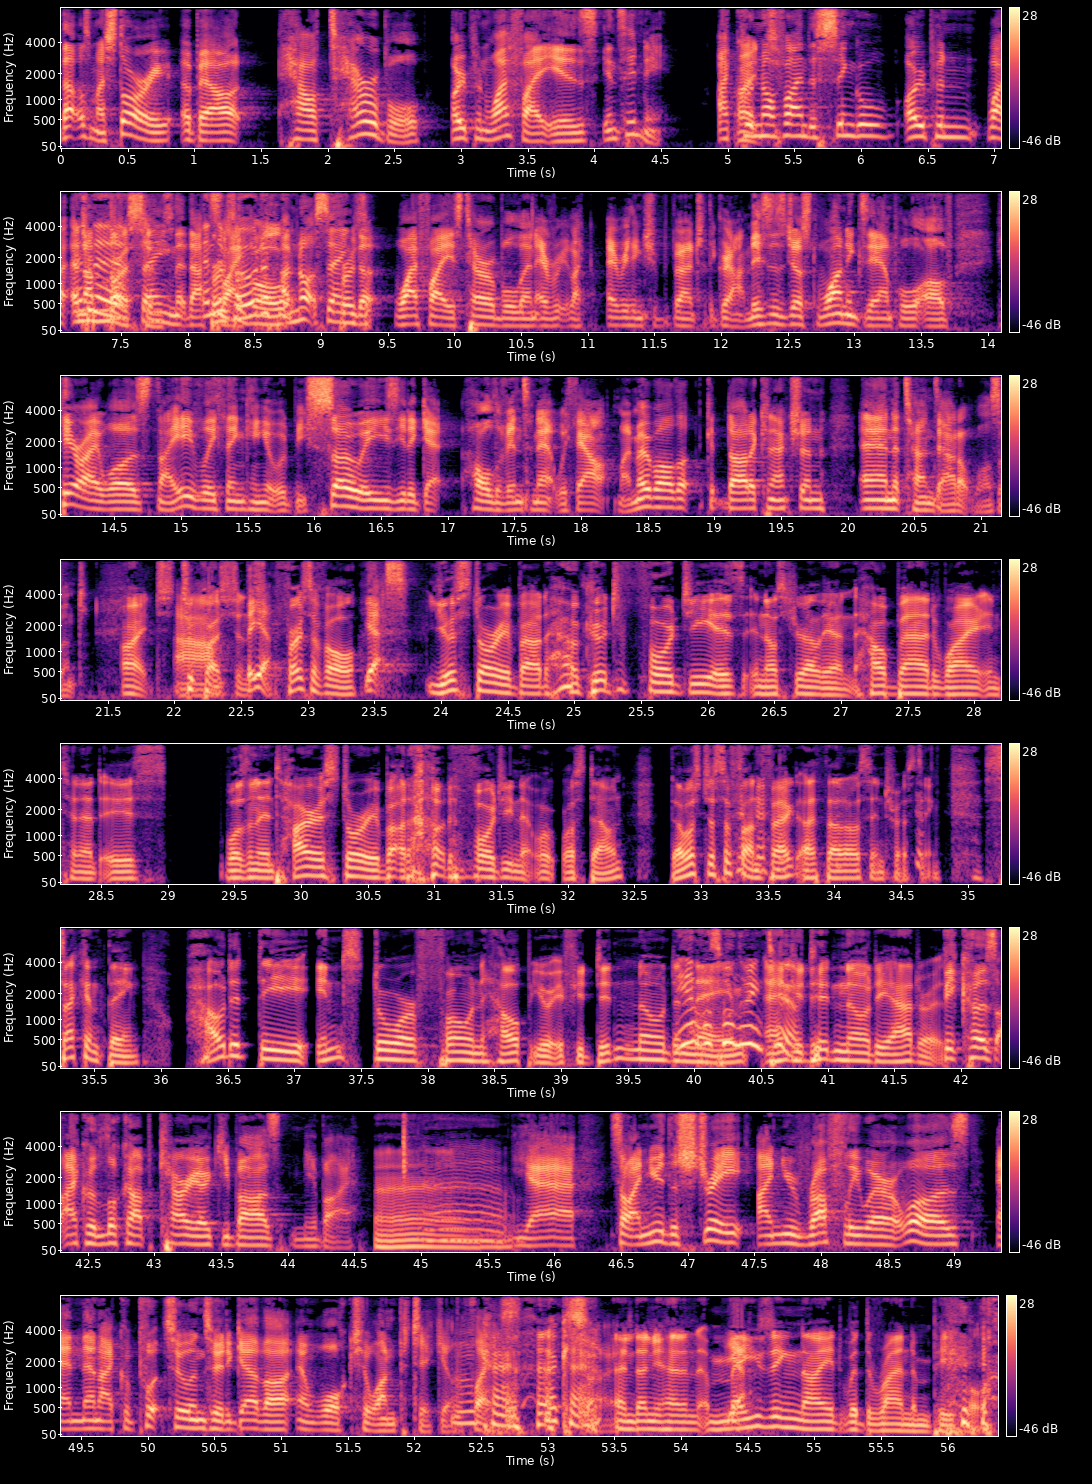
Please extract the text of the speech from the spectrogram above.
that was my story about how terrible open Wi-Fi is in Sydney. I could Right. not find a single open Wi. And I'm not saying that that's the I'm not saying that Wi-Fi is terrible and every like everything should be burnt to the ground. This is just one example of here I was naively thinking it would be so easy to get hold of internet without my mobile da- data connection, and it turns out it wasn't. All right, two Um, questions. yeah. First of all, Yes. your story about how good 4G is in Australia and how bad wired internet is was an entire story about how the 4G network was down. That was just a fun fact. I thought it was interesting. Second thing, how did the in-store phone help you if you didn't know the Yeah, name and you didn't know the address? because I could look up karaoke bars nearby. Ah. Yeah. So I knew the street, I knew roughly where it was, and then I could put two and two together and walk to one particular place. Okay. Okay. So, and then you had an amazing night with the random people.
